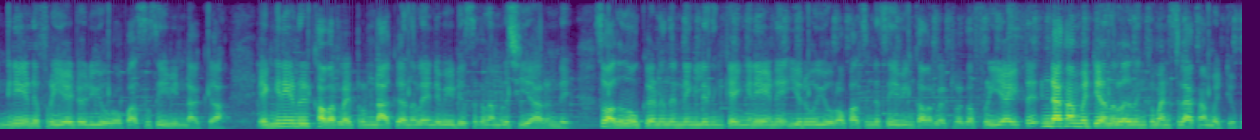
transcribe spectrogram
എങ്ങനെയാണ് ഫ്രീ ആയിട്ട് ഒരു യൂറോ പാസ് സി വി ഉണ്ടാക്കുക എങ്ങനെയാണ് ഒരു കവർ ലെറ്റർ ഉണ്ടാക്കുക എന്നുള്ളതിന്റെ വീഡിയോസൊക്കെ നമ്മൾ ചെയ്യാറുണ്ട്. സോ അത് നോക്കുകയാണെന്നുണ്ടെങ്കിൽ നിങ്ങൾക്ക് എങ്ങനെയാണ് ഈ ഒരു യൂറോ പാസിന്റെ സേവിങ് കവർ ലെറ്ററൊക്കെ ഫ്രീ ആയിട്ട് ഉണ്ടാക്കാൻ പറ്റുക എന്നുള്ളത് നിങ്ങൾക്ക് മനസ്സിലാക്കാൻ പറ്റും.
